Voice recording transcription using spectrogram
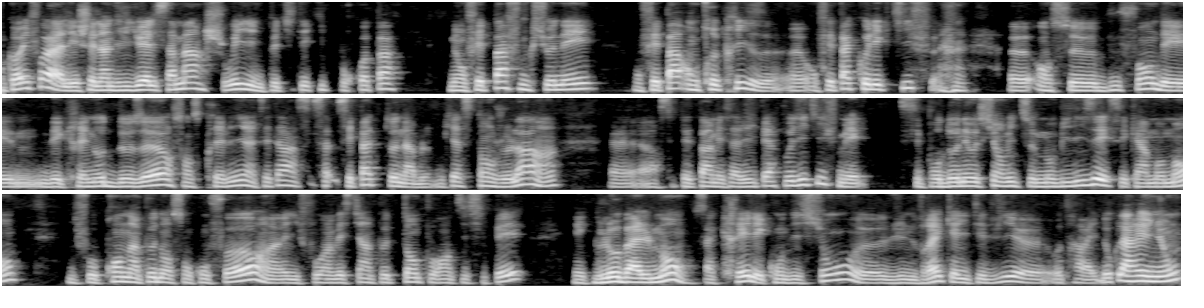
encore une fois, à l'échelle individuelle, ça marche. Oui, une petite équipe, pourquoi pas. Mais on ne fait pas fonctionner, on ne fait pas entreprise, on ne fait pas collectif Euh, en se bouffant des, créneaux de deux heures sans se prévenir, etc. Ce n'est pas tenable. Donc il y a cet enjeu-là. Hein. Euh, alors c'est peut-être pas un message hyper positif, mais c'est pour donner aussi envie de se mobiliser. C'est qu'à un moment, il faut prendre un peu dans son confort, euh, il faut investir un peu de temps pour anticiper. Et globalement, ça crée les conditions d'une vraie qualité de vie au travail. Donc la réunion,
